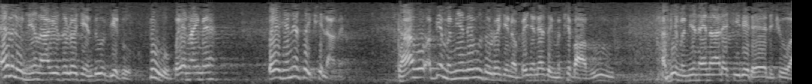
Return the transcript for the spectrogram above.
အဲ့ဒါလို့မြင်လာပြီဆိုလို့ချင်းသူ့အပြစ်ကိုသူ့ကိုပယ်နိုင်မယ် ပယ်ခြင်းနဲ့စိတ်ဖြစ်လာမယ်ဒါကိုအပြစ်မမြင်သေးဘူးဆိုလို့ချင်းတော့ပယ်ခြင်းနဲ့စိတ်မဖြစ်ပါဘူးအပြစ်မမြင်နိုင်တာလည်းရှိသေးတယ်တချို့က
